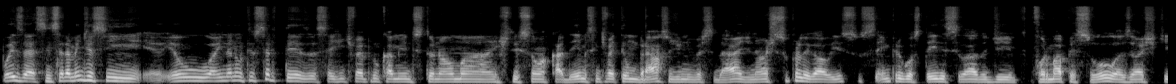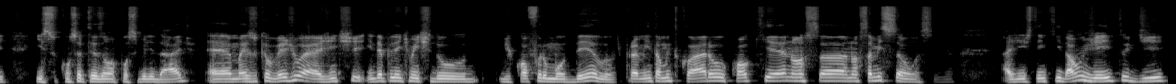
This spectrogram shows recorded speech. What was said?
Pois é, sinceramente, assim, eu ainda não tenho certeza se a gente vai para um caminho de se tornar uma instituição acadêmica, se a gente vai ter um braço de universidade, né? Eu acho super legal isso, sempre gostei desse lado de formar pessoas, eu acho que isso com certeza é uma possibilidade. É, mas o que eu vejo é, a gente, independentemente do, de qual for o modelo, para mim está muito claro qual que é a nossa, nossa missão, assim, né? A gente tem que dar um jeito de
